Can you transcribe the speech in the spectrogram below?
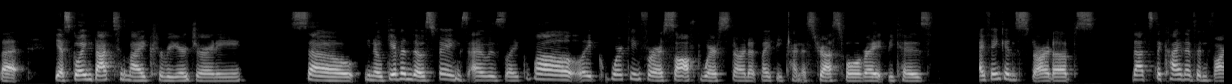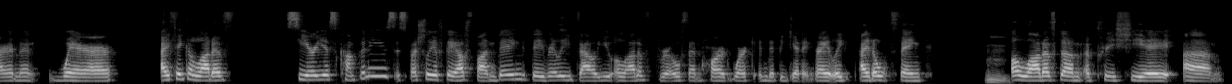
But yes going back to my career journey so you know given those things i was like well like working for a software startup might be kind of stressful right? Because i think in startups that's the kind of environment where i think a lot of serious companies, especially if they have funding, they really value a lot of growth and hard work in the beginning, right? Like I don't think mm. a lot of them appreciate um,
